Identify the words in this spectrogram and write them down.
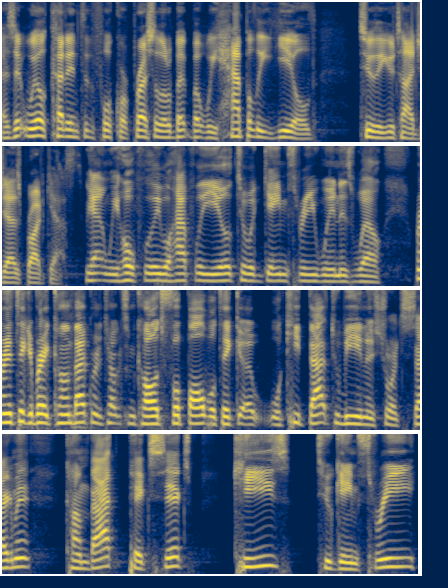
as it will cut into the full court press a little bit, but we happily yield to the Utah Jazz broadcast. Yeah, and we hopefully will happily yield to a game three win as well. We're gonna take a break. Come back. We're gonna talk some college football. We'll take a, we'll keep that to be in a short segment. Come back, pick six, keys to game three,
